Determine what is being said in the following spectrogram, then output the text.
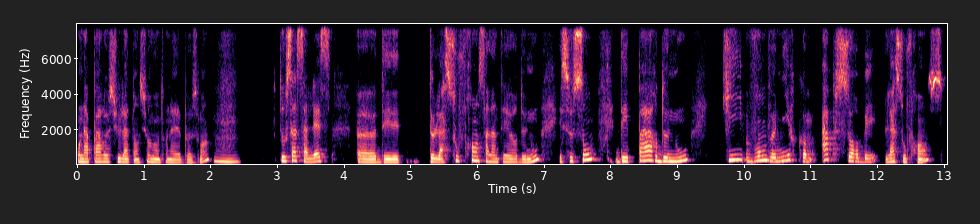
on n'a pas reçu l'attention dont on avait besoin. Mmh. Tout ça, ça laisse euh, des, de la souffrance à l'intérieur de nous et ce sont des parts de nous qui vont venir comme absorber la souffrance.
